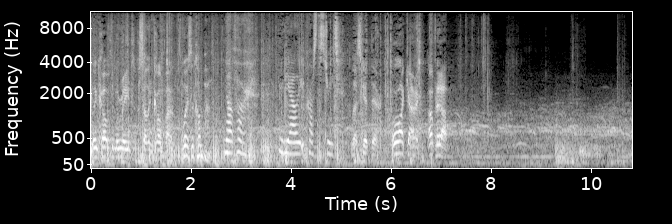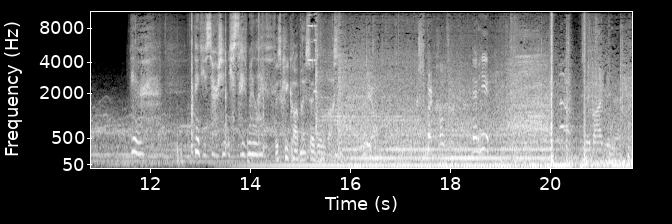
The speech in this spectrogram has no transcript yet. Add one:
Link up with the Marines at the southern compound. Where's the compound? Not far. Through the alley across the street. Let's get there. All right, Garrick. Open it up. Here. Thank you, Sergeant. You saved my life. This keycard may save all of us. Here you are. Expect contact. They're here. Stay behind me, man.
